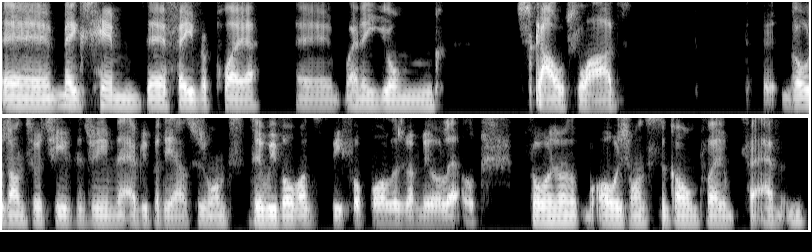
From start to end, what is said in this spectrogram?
uh, makes him their favourite player uh, when a young scout lad goes on to achieve the dream that everybody else has wanted to do. We've all wanted to be footballers when we were little. We've always, wanted to go and play for Everton.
